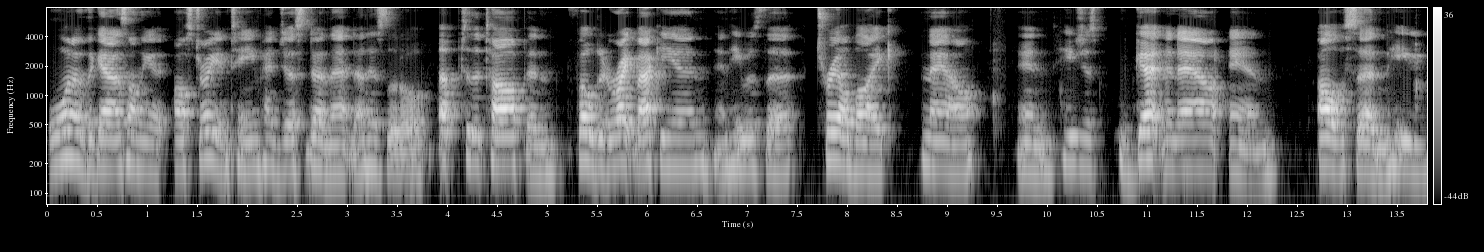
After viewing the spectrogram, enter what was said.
one of the guys on the Australian team had just done that, done his little up to the top and folded right back in, and he was the trail bike now, and he's just gutting it out, and all of a sudden he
